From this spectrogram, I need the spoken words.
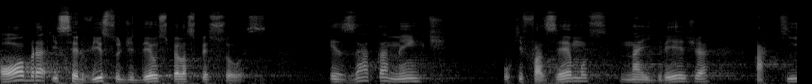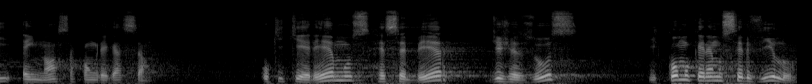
obra e serviço de Deus pelas pessoas. Exatamente o que fazemos na igreja aqui em nossa congregação. O que queremos receber de Jesus e como queremos servi-lo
